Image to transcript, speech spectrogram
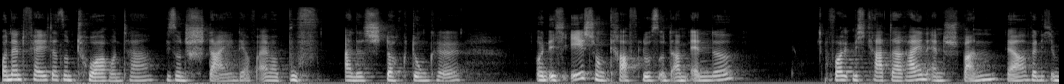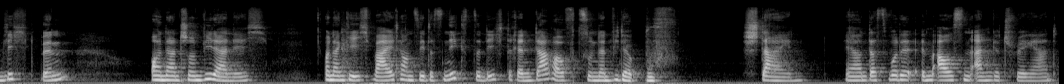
Und dann fällt da so ein Tor runter, wie so ein Stein, der auf einmal, buff, alles stockdunkel. Und ich eh schon kraftlos und am Ende wollte mich gerade da rein entspannen, ja, wenn ich im Licht bin. Und dann schon wieder nicht. Und dann gehe ich weiter und sehe das nächste Licht, renne darauf zu und dann wieder, buff, Stein. Ja, und das wurde im Außen angetriggert,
